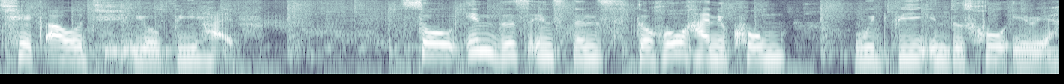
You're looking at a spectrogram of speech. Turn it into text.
check out your beehive. So in this instance, the whole honeycomb would be in this whole area.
